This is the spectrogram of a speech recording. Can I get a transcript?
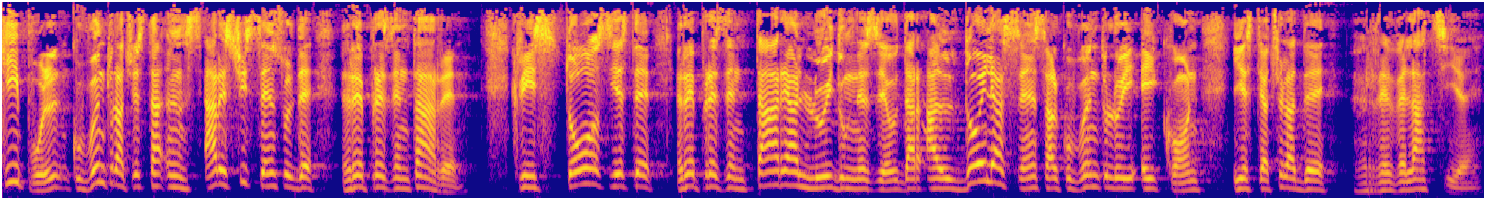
chipul, cuvântul acesta are și sensul de reprezentare. Hristos este reprezentarea lui Dumnezeu, dar al doilea sens al cuvântului Eicon este acela de revelație.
